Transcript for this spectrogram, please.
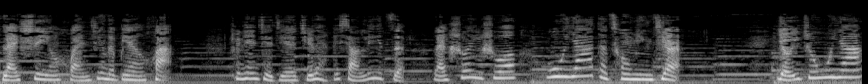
来适应环境的变化。春天姐姐举两个小例子来说一说乌鸦的聪明劲儿。有一只乌鸦，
